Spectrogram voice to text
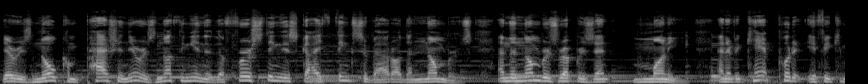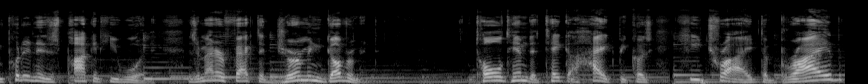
There is no compassion. There is nothing in there. The first thing this guy thinks about are the numbers, and the numbers represent money. And if he can't put it, if he can put it in his pocket, he would. As a matter of fact, the German government told him to take a hike because he tried to bribe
